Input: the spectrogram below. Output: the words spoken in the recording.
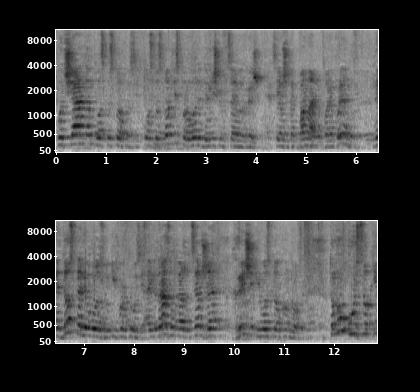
початок плоскостопості. Плоскостопість проводить до міжхребцевих гриж. Це я вже так банально перепригнув. Не до сколіозу і протрузії, а відразу кажу, це вже грижі і остеохондроз. Тому устілки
